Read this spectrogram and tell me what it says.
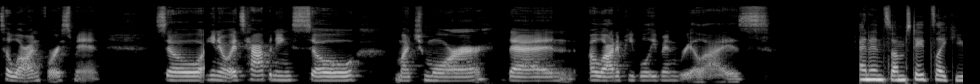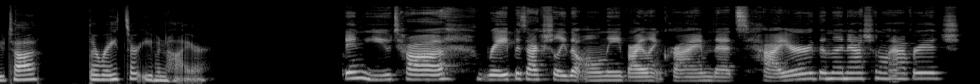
to law enforcement. So, you know, it's happening so much more than a lot of people even realize. And in some states like Utah, the rates are even higher. In Utah, rape is actually the only violent crime that's higher than the national average.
